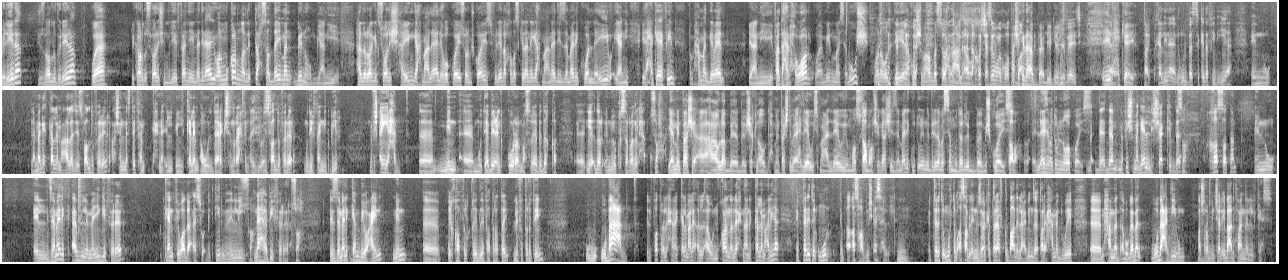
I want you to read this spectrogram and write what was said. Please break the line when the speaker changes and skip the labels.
فيريرا جوزفالدو فيريرا وريكاردو سواريش المدير الفني للنادي الأهلي والمقارنة اللي بتحصل دايما بينهم. يعني هل الراجل سواريش هينجح مع الأهلي هو كويس ولا مش كويس؟ فيريرا خلاص كده نجح مع نادي الزمالك ولا إيه؟ يعني الحكاية فين؟ فمحمد جمال يعني فتح الحوار وأمير ما سابوش وأنا قلت إيه هخش معاهم بس وإحنا على الهوا.
اخش أسيبهم يخبطوا
عشان. كده هبدأ بيك يا جيم.
ماشي.
إيه الحكاية؟
طيب خلينا نقول بس كده في دقيقة إنه لما أجي اتكلم على جيسفالدو فيريرا عشان الناس تفهم إحنا ال الكلام أو ال direction رايح فين
أيوة.
جيسفالدو فيريرا مدير فني كبير مفيش اي حد آه، من آه، متابعي الكره المصرية بدقة آه، يقدر انه يبخس الراجل حقه
صح يعني ما ينفعش هقولها بشكل أوضح ما ينفعش تبقى أهلاوي إسماعيلاوي مصري
طبعا.
ما بتشجعش الزمالك وتقول إن فيريرا مثلا مدرب مش كويس
طبعا.
لازم تقول إن هو كويس
ده ده مفيش مجال للشك في ده
صح.
خاصة إنه الزمالك قبل ما يجي فيريرا كان في وضع أسوأ بكتير من اللي
صح.
نهى بيه فيريرا.
صح.
الزمالك كان بيعاني من آه، إيقاف القيد لفترتين لفترتين وبعد الفترة اللي إحنا هنتكلم عليها أو المقارنة اللي إحنا هنتكلم عليها ابتدت الأمور تبقى أصعب مش أسهل. ابتدت الأمور تبقى أصعب لأن الزمالك ابتدى يفقد بعض اللاعبين زي طارق حامد ومحمد أبو جبل وبعديهم أشرف بن شرقي بعد final الكاس.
